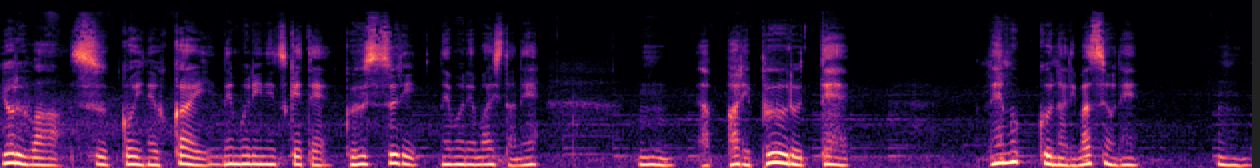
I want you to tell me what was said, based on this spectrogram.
夜はすっごいね深い眠りにつけてぐっすり眠れましたね。うん。やっぱりプールって眠くなりますよね。うん。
